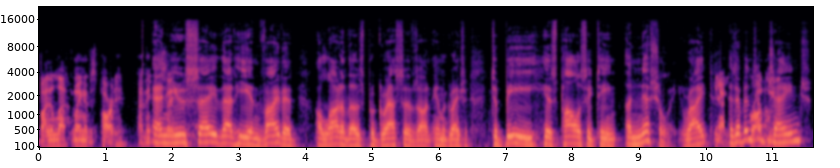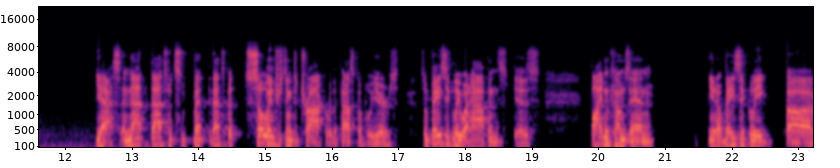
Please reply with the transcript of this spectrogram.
by the left wing of his party. I think. And you say that he invited a lot of those progressives on immigration to be his policy team initially, right? Yeah, Has there been some change? Yes, and that that's that's been so interesting to track over the past couple of years. So basically, what happens is Biden comes in, you know, basically uh,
